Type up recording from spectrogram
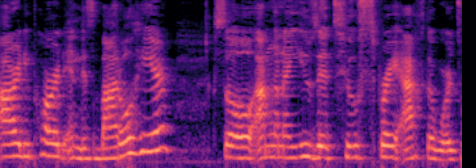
I already poured in this bottle here so I'm gonna use it to spray afterwards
